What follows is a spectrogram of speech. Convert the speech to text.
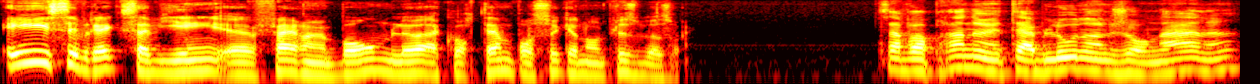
Et c'est vrai que ça vient euh, faire un baume là, à court terme pour ceux qui en ont le plus besoin. Ça va prendre un tableau dans le journal, hein?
